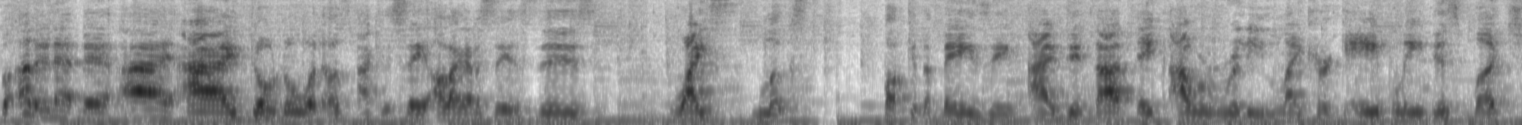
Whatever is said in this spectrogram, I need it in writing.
But other than that, man, I I don't know what else I can say. All I gotta say is this: Weiss looks fucking amazing. I did not think I would really like her gameplay this much,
